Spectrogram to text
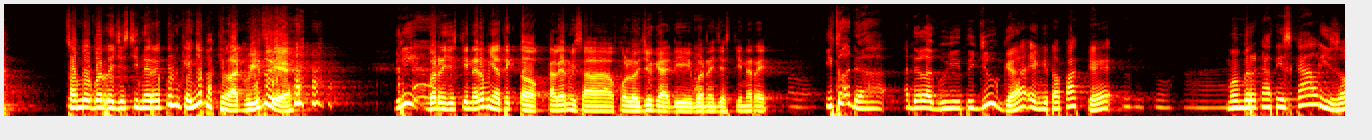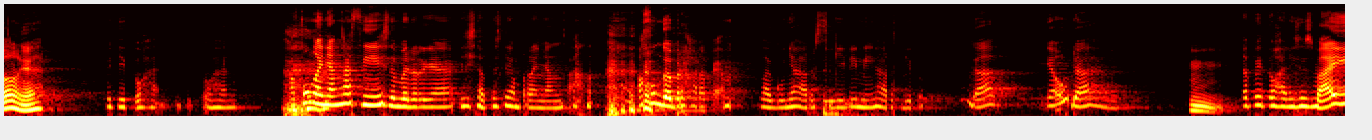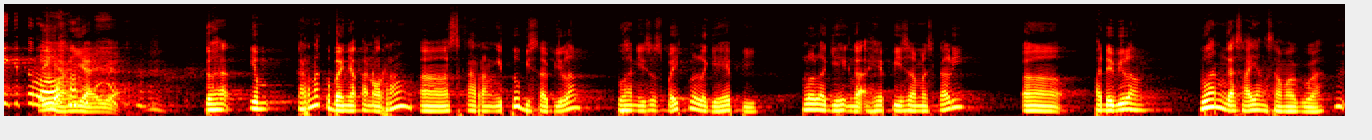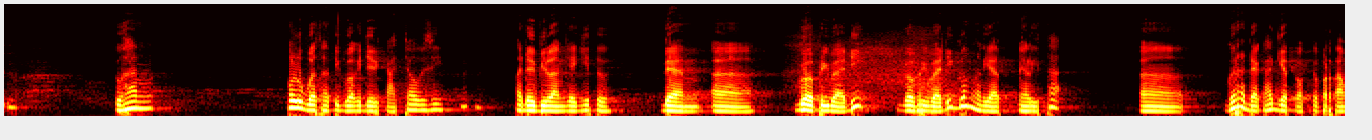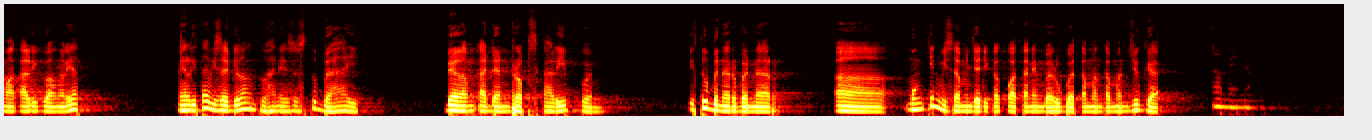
Sampai Bornejas Cinere pun kayaknya pakai lagu itu ya. Jadi Bornejas Cinere punya TikTok. Kalian bisa follow juga di Bornejas Cinere. Itu ada ada lagu itu juga yang kita pakai. Puji Tuhan. Memberkati sekali soalnya. Puji Tuhan puji Tuhan. Aku nggak nyangka sih sebenarnya. Ih, siapa sih yang pernah nyangka? Aku nggak berharap kayak "Mm, lagunya harus segini nih harus gitu. Enggak ya udah gitu. hmm. tapi Tuhan Yesus baik itu loh. Iya, iya, iya. Tuhan, ya, karena kebanyakan orang eh, sekarang itu bisa bilang Tuhan Yesus baik kalau lagi happy. Kalau lagi nggak happy sama sekali, eh, pada bilang Tuhan nggak sayang sama gua. Mm-mm. Tuhan, kok lu buat hati gua jadi kacau sih? Pada bilang kayak gitu. Dan eh, gua pribadi, gua pribadi gua ngelihat Melita, eh, gua rada kaget waktu pertama kali gua ngelihat Melita bisa bilang Tuhan Yesus tuh baik dalam keadaan drop sekalipun. Itu benar-benar eh, mungkin bisa menjadi kekuatan yang baru buat teman-teman juga. amin amin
